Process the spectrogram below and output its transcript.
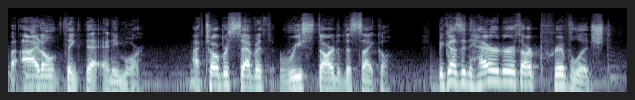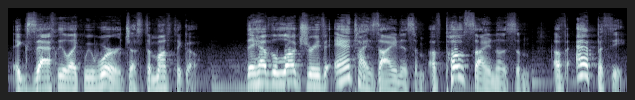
But I don't think that anymore. October 7th restarted the cycle. Because inheritors are privileged, exactly like we were just a month ago. They have the luxury of anti Zionism, of post Zionism, of apathy.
